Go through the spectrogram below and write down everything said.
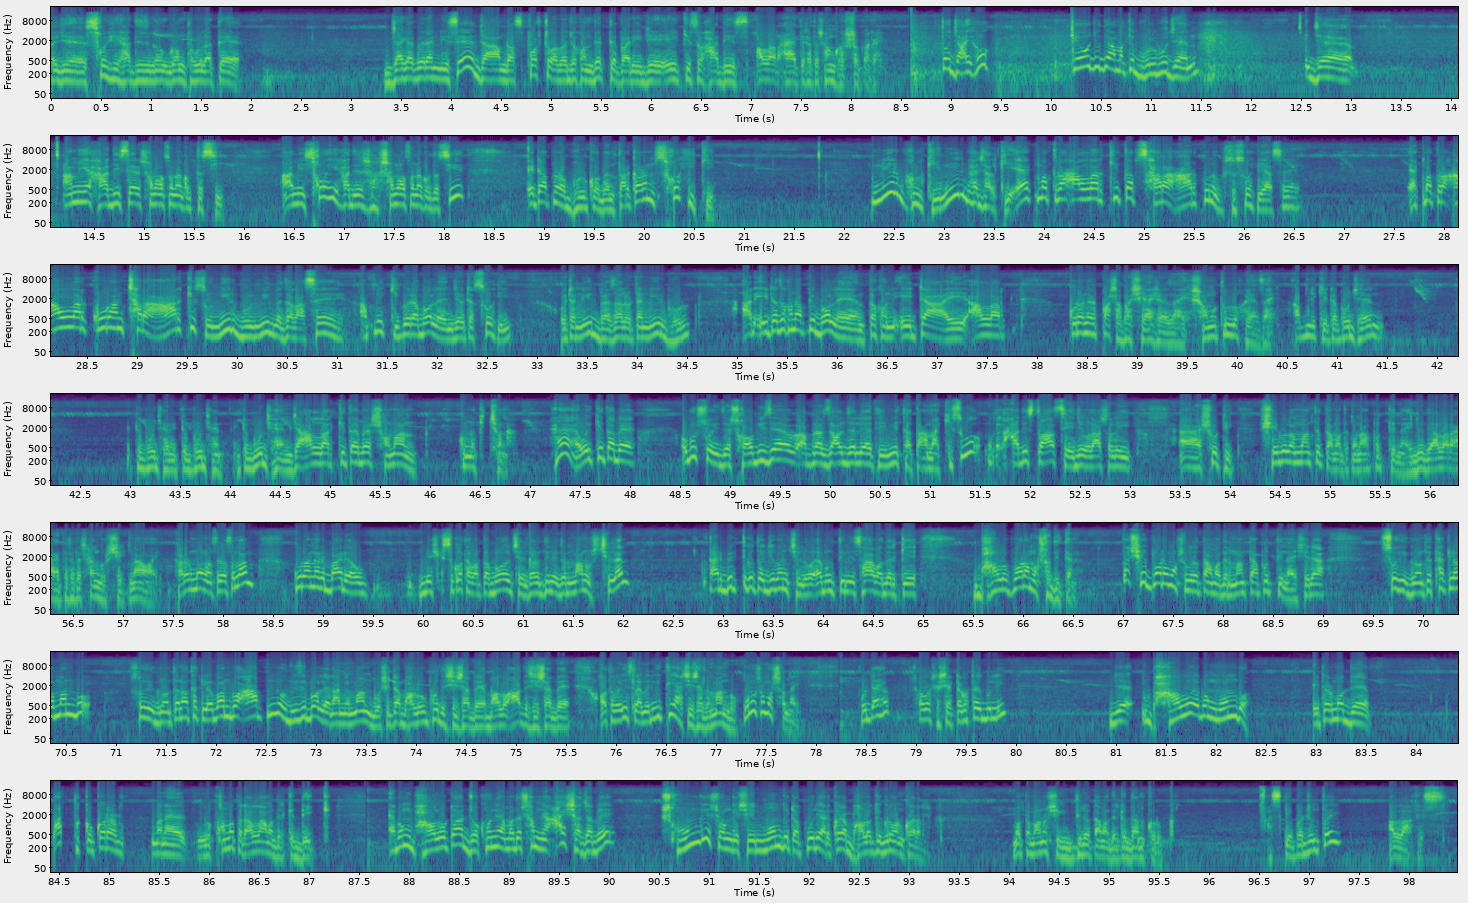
ওই যে সহি হাদিস গ্রন্থ- গ্রন্থগুলোতে জায়গা করে নিছে, যা আমরা স্পষ্টভাবে যখন দেখতে পারি যে এই কিছু হাদিস আল্লাহর আয়াতের সাথে সংঘর্ষ করে। তো যাই হোক, কেউ যদি আমাকে ভুল বুঝেন যে আমি হাদিসের সমালোচনা করতেছি, আমি সহি হাদিসের সমালোচনা করতেছি, এটা আপনারা ভুল করবেন। তার কারণ সহি কি? নির্ভুল কি? নির্ভেজাল কি? একমাত্র আল্লাহর কিতাব ছাড়া আর কোনো কিছু সহি আছে? একমাত্র আল্লাহর কোরআন ছাড়া আর কিছু নির্ভুল, নির্ভেজাল আছে? আপনি কি করে বলেন যে ওটা সহি? ওটা নির্ভেজাল ওটা নির্ভুল? আর এটা যখন আপনি বলেন, তখন এইটা এই আল্লাহর কোরআনের পাশাপাশি আসা যায়, সমতুল্য হয়ে যায়। আপনি কি এটা বুঝেন? একটু বুঝেন একটু বুঝেন একটু বুঝেন যে আল্লাহর কিতাবের সমান কোনো কিছু না। হ্যাঁ ওই কিতাবে অবশ্যই যে সবই যে আপনার জাল জালিয়াতি মিথ্যা তা না, কিছু হাদিস তো আছে যেগুলো আসলেই সঠিক। সেগুলো মানতে তো আমাদের কোনো আপত্তি নাই, যদি আল্লাহর আয়াতের সাথে সাংঘর্ষিক না হয়। কারণ মোহাম্মদ সাল্লাম কোরআনের বাইরেও বেশ কিছু কথাবার্তা বলছেন, কারণ তিনি একজন মানুষ ছিলেন, তার ব্যক্তিগত জীবন ছিল এবং তিনি সাহাবাদেরকে ভালো পরামর্শ দিতেন। তো সেই পরামর্শগুলো তো আমাদের মানতে আপত্তি নাই, সেটা সহি গ্রন্থে থাকলেও মানবো। সহি গ্রন্থে না থাকলে মানবো, আপনিও যদি বলেন, আমি মানবো, সেটা ভালো উপদেশ হিসাবে, ভালো আদেশ হিসাবে, অথবা ইসলামের ইতিহাস হিসাবে মানবো, কোনো সমস্যা নাই। তো যাই হোক, সর্বশেষে একটা কথাই বলি, যে ভালো এবং মন্দ, এটার মধ্যে পার্থক্য করার মানে ক্ষমতাটা আল্লাহ আমাদেরকে দিক। এবং ভালোটা যখনই আমাদের সামনে আয়সা যাবে, সঙ্গে সঙ্গে সেই মন্দটা পরিহার করে, ভালোকে গ্রহণ করার মতো মানসিক দৃঢ়তা আমাদেরকে দান করুক। আজকে পর্যন্তই, আল্লাহ হাফিজ।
